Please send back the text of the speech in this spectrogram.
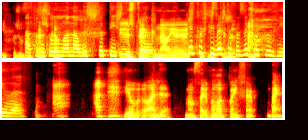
e depois eu vou a ficar fazer toda chocado." uma análise estatística. Eu espero que não. Eu, O que é que tu estiveste a fazer com a tua vida? Eu, olha, não sei, vou logo para o inferno. Bem,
